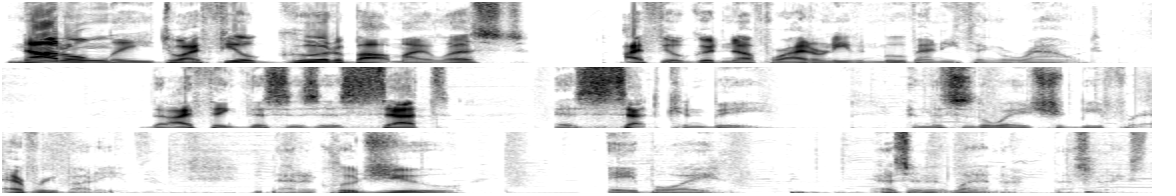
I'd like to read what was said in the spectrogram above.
not only do I feel good about my list, I feel good enough where I don't even move anything around that I think this is as set as set can be. And this is the way it should be for everybody. That includes you, A boy, as in Atlanta. That's next.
